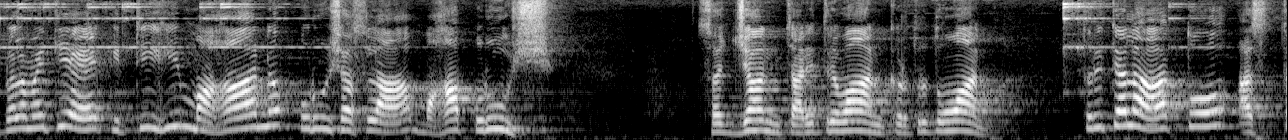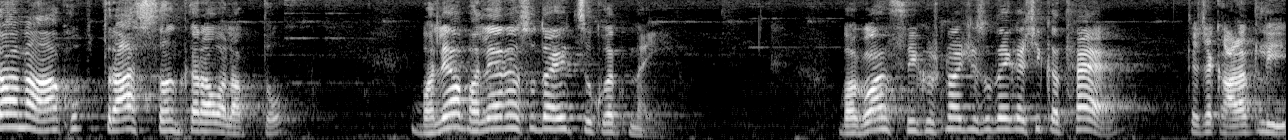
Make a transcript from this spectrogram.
आपल्याला माहिती आहे कितीही महान पुरुष असला महापुरुष सज्जन चारित्र्यवान कर्तृत्ववान तरी त्याला तो असताना खूप त्रास सहन करावा लागतो. भल्या भल्यानं सुद्धा हे चुकत नाही. भगवान श्रीकृष्णाची सुद्धा एक अशी कथा आहे त्याच्या काळातली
